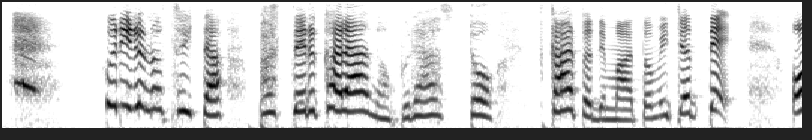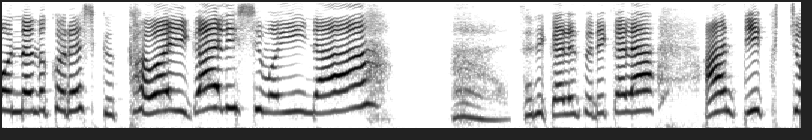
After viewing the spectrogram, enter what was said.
フリルのついたパステルカラーのブラウスとスカートでまとめちゃって女の子らしく可愛いガーリッシュもいいな。それからそれからアンティーク調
